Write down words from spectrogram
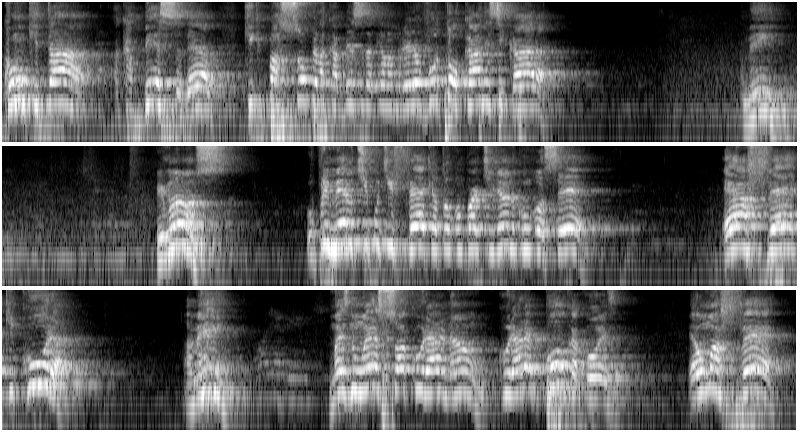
Como que está a cabeça dela? O que, que passou pela cabeça daquela mulher? Eu vou tocar nesse cara. Amém? Irmãos, o primeiro tipo de fé que eu estou compartilhando com você é a fé que cura. Amém? Mas não é só curar, não. Curar é pouca coisa. É uma fé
